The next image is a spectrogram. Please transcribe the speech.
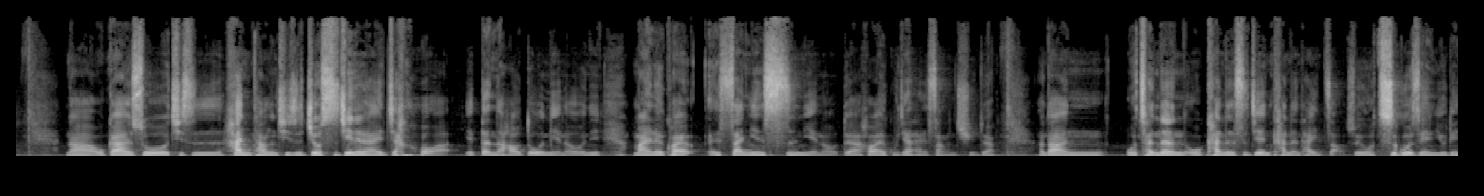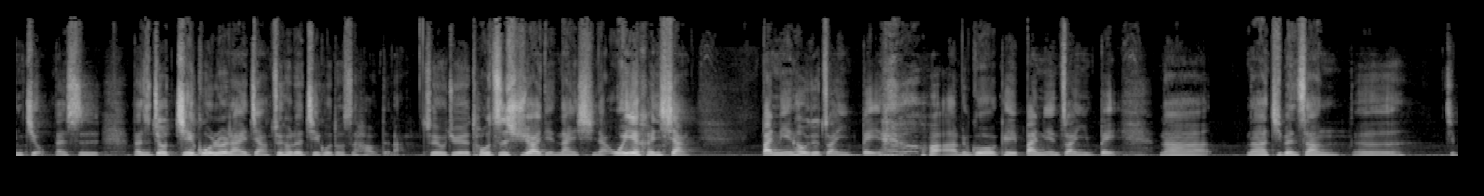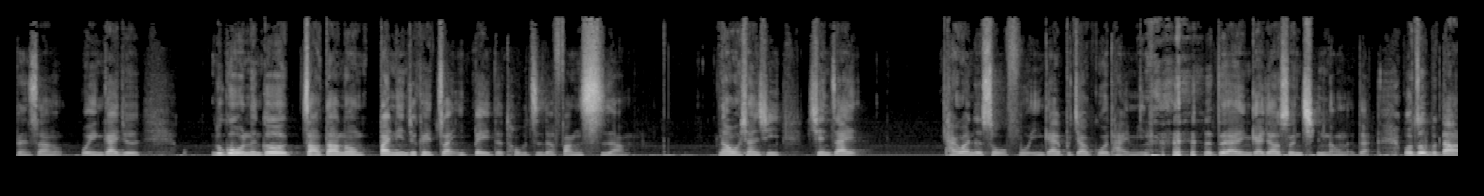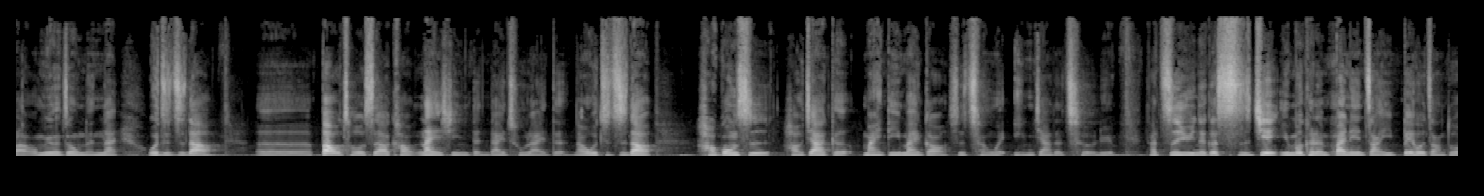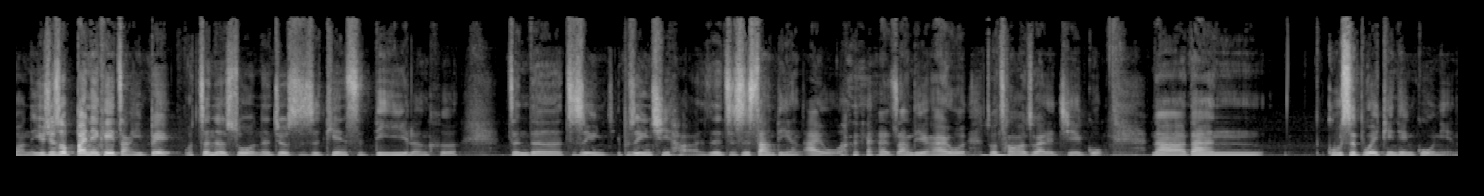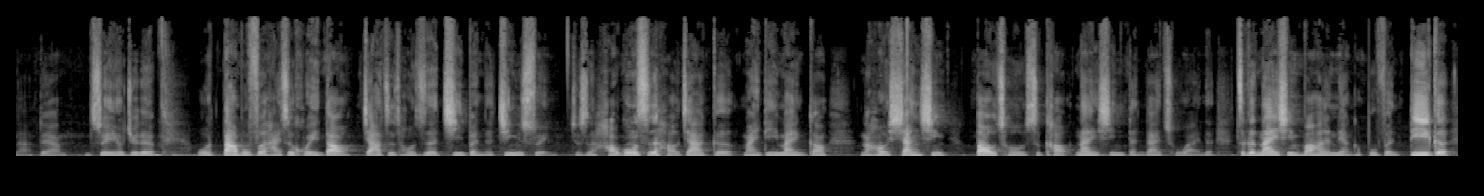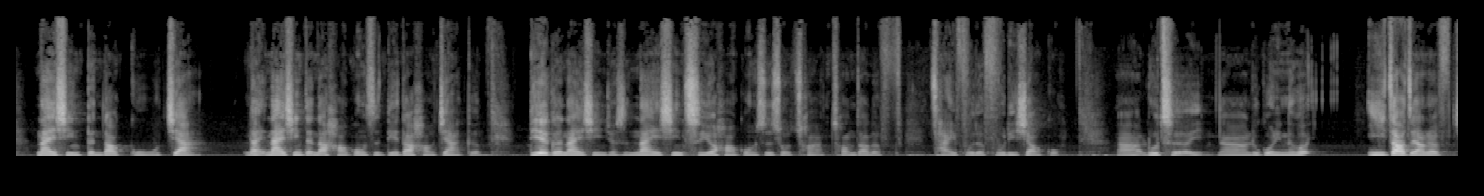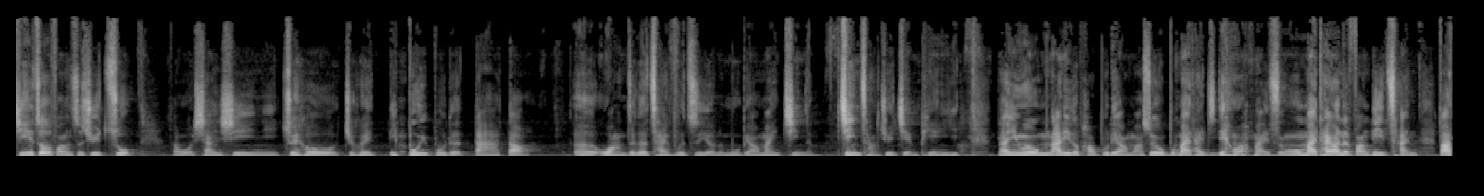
那我刚才说，其实汉唐其实就时间点来讲，哇，也等了好多年哦。你买了快三年四年哦，对啊，后来股价才上去，对啊。那当然，我承认我看的时间看得太早，所以我持股时间有点久。但是，但是就结果论来讲，最后的结果都是好的啦。所以我觉得投资需要一点耐心啊。我也很想半年后就赚一倍，哇！如果我可以半年赚一倍，那。那基本上，呃，基本上我应该就，如果我能够找到那种半年就可以赚一倍的投资的方式啊，那我相信现在台湾的首富应该不叫郭台铭，对啊，应该叫孙庆龙了。对，我做不到了，我没有这种能耐，我只知道，呃，报酬是要靠耐心等待出来的。那我只知道。好公司、好价格，买低卖高是成为赢家的策略。那至于那个时间有没有可能半年涨一倍或涨多少？那有些时候半年可以涨一倍，我真的说那就只是天时地利人和，真的只是运不是运气好，这只是上帝很爱我，上帝很爱我所创造出来的结果。那但股市不会天天过年啊，对啊，所以我觉得。我大部分还是回到价值投资的基本的精髓，就是好公司、好价格，买低卖高，然后相信报酬是靠耐心等待出来的。这个耐心包含两个部分：第一个，耐心等到股价，耐耐心等到好公司跌到好价格；第二个耐心就是耐心持有好公司所创创造的财富的复利效果啊，如此而已。那如果你能够依照这样的节奏方式去做。那我相信你最后就会一步一步的达到，呃，往这个财富自由的目标迈进了。进场去捡便宜，那因为我们哪里都跑不了嘛，所以我不买台积电，我要买什么？我买台湾的房地产发。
